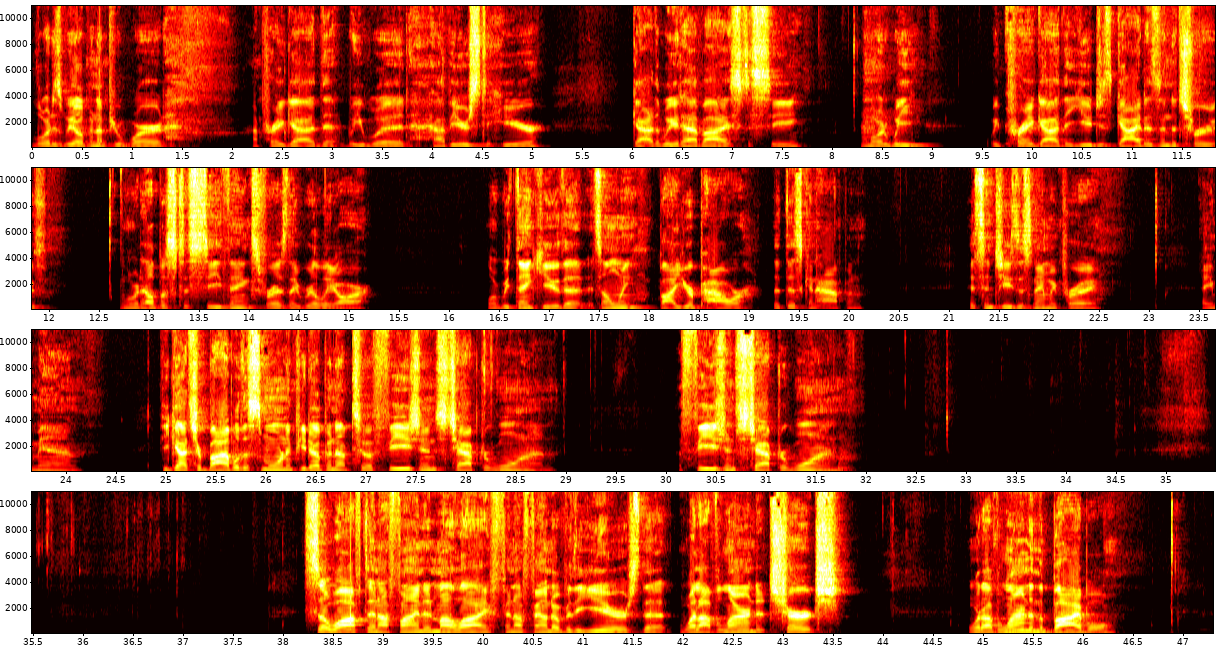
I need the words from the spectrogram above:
Lord, as we open up your word, I pray, God, that we would have ears to hear. God, that we would have eyes to see. Lord, we, we pray, God, that you just guide us into truth. Lord, help us to see things for as they really are. Lord, we thank you that it's only by your power that this can happen. It's in Jesus' name we pray. Amen. If you got your Bible this morning, if you'd open up to Ephesians chapter 1. Ephesians chapter 1. So often I find in my life, and I've found over the years, that what I've learned at church, what I've learned in the Bible,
